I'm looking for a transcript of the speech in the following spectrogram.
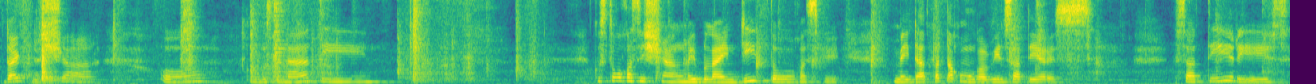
Dark na siya. O, kung gusto natin. Gusto ko kasi siyang may blind dito kasi may dapat akong gawin sa tiris. Sa tiris.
